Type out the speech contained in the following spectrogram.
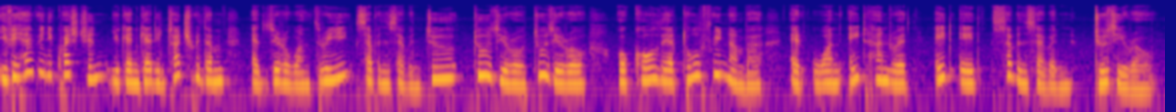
If you have any question, you can get in touch with them at 013-772-2020 or call their toll-free number at 1-800 887720.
